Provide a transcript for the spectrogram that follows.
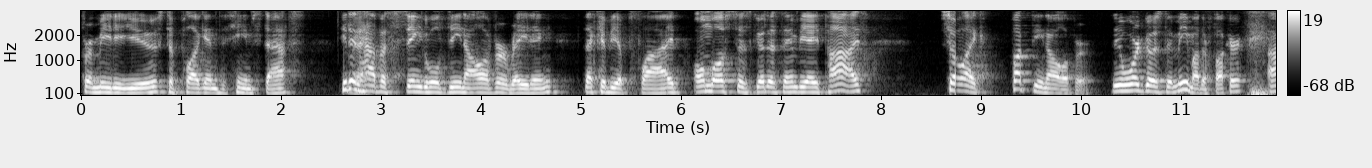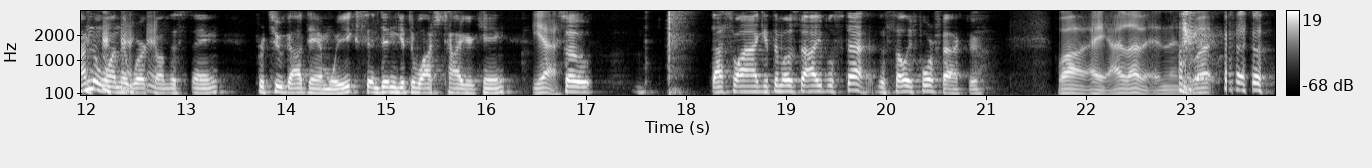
for me to use to plug into team stats. He didn't right. have a single Dean Oliver rating that could be applied, almost as good as the NBA PIEs. So, like, fuck Dean Oliver. The award goes to me, motherfucker. I'm the one that worked on this thing for two goddamn weeks and didn't get to watch Tiger King. Yeah. So that's why I get the most valuable stat, the Sully four factor. Well, hey, I love it. And then what?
